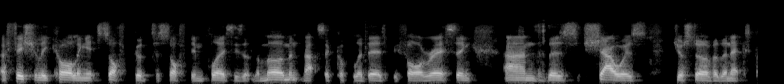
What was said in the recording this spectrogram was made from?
officially calling it soft good to soft in places at the moment. That's a couple of days before racing, and there's showers just over the next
